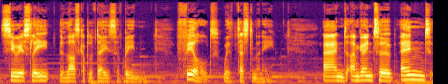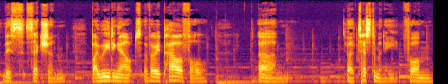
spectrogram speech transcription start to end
seriously. The last couple of days have been filled with testimony. And I'm going to end this section by reading out a very powerful um, testimony from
